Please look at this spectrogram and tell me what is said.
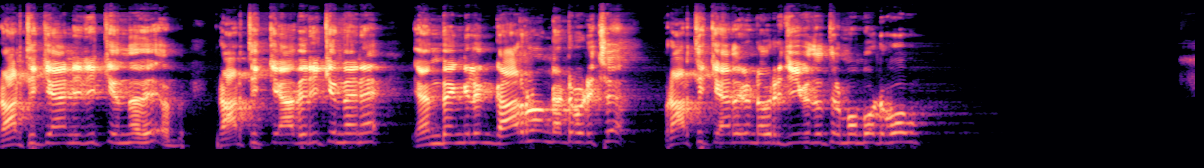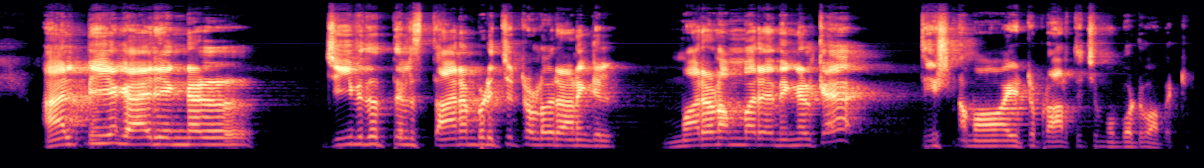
പ്രാർത്ഥിക്കാനിരിക്കുന്നത് പ്രാർത്ഥിക്കാതിരിക്കുന്നതിന് എന്തെങ്കിലും കാരണവും കണ്ടുപിടിച്ച് പ്രാർത്ഥിക്കാതെ കണ്ട ഒരു ജീവിതത്തിൽ മുമ്പോട്ട് പോകും. ആത്മീയ കാര്യങ്ങൾ ജീവിതത്തിൽ സ്ഥാനം പിടിച്ചിട്ടുള്ളവരാണെങ്കിൽ മരണം വരെ നിങ്ങൾക്ക് തീഷ്ണമായിട്ട് പ്രാർത്ഥിച്ച് മുമ്പോട്ട് പോകാൻ പറ്റും.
